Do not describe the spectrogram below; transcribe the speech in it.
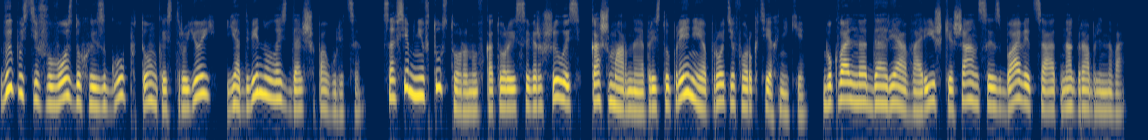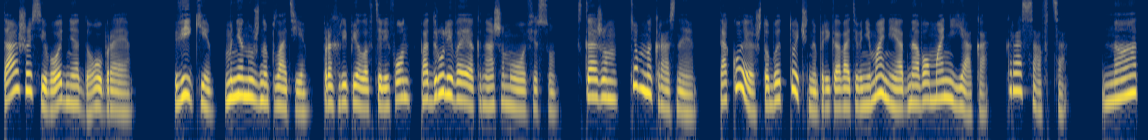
Выпустив воздух из губ тонкой струей, я двинулась дальше по улице. Совсем не в ту сторону, в которой совершилось кошмарное преступление против оргтехники, буквально даря воришке шанс избавиться от награбленного. Таша сегодня добрая. «Вики, мне нужно платье», — прохрипела в телефон, подруливая к нашему офису. «Скажем, темно-красное. Такое, чтобы точно приковать внимание одного маньяка, красавца». Над,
